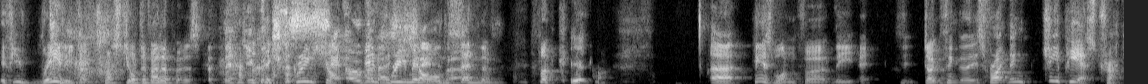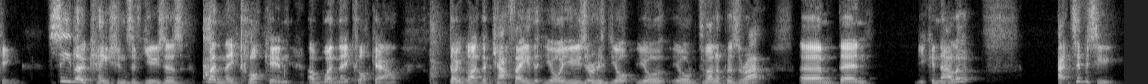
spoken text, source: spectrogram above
if you really don't trust your developers, they have you to take screenshots every minute shoulder. and send them. Look, uh, here's one for the. Don't think that it's frightening. GPS tracking. See locations of users when they clock in and when they clock out. Don't like the cafe that your user, your your your developers are at um, then you can now look activity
